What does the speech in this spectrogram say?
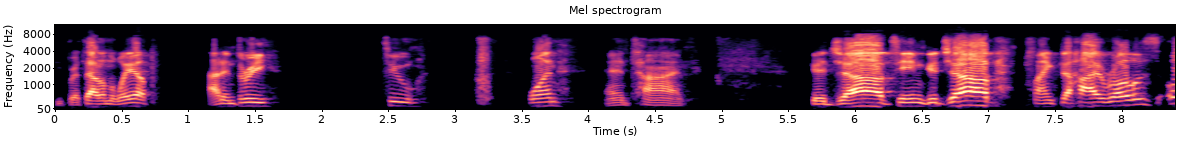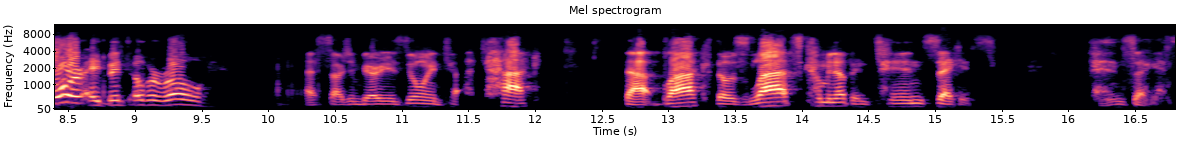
Deep breath out on the way up. Out in three, two, one, and time. Good job, team. Good job. Plank to high rows or a bent over row, as Sergeant Barry is doing to attack that black, those lats coming up in 10 seconds. 10 seconds.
